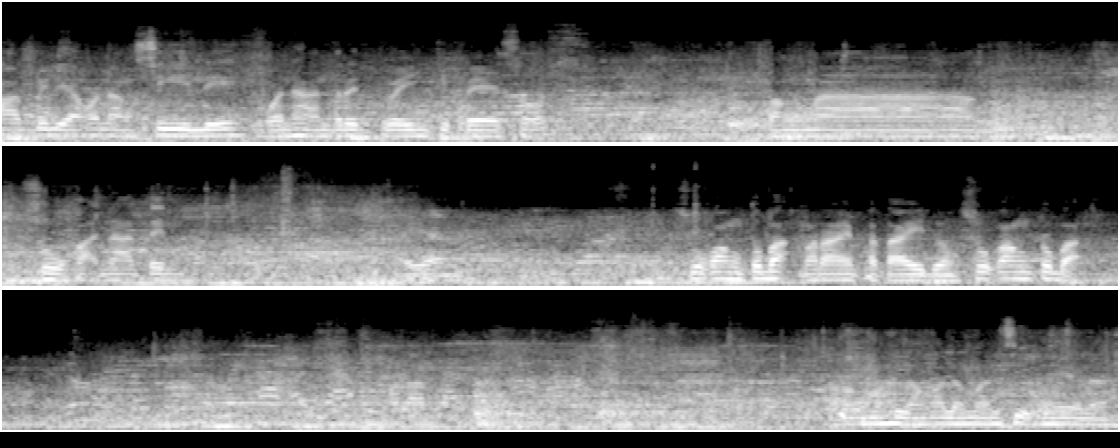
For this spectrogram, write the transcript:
nakabili ako ng sili 120 pesos pang ah, suka natin ayan sukang tuba marami pa tayo doon sukang tuba parang mahal ang alamansi ngayon ah.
